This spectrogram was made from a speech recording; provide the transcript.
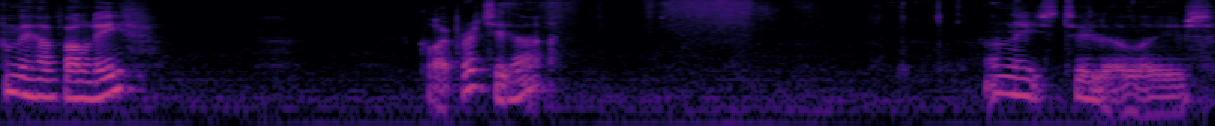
And we have our leaf. Quite pretty that. And these two little leaves.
